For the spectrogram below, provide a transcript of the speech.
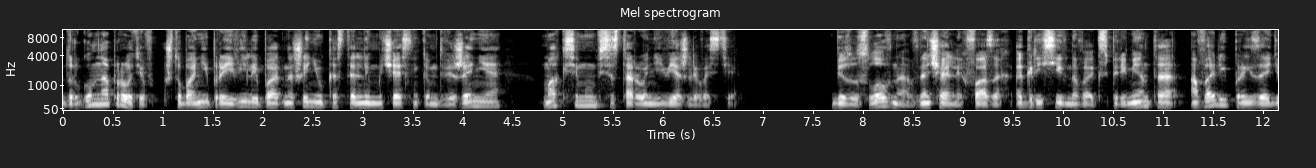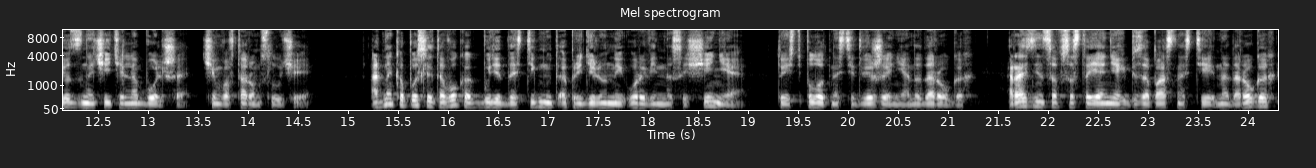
другом напротив, чтобы они проявили по отношению к остальным участникам движения максимум всесторонней вежливости. Безусловно, в начальных фазах агрессивного эксперимента аварий произойдет значительно больше, чем во втором случае. Однако после того, как будет достигнут определенный уровень насыщения, то есть плотности движения на дорогах, разница в состояниях безопасности на дорогах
